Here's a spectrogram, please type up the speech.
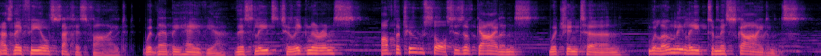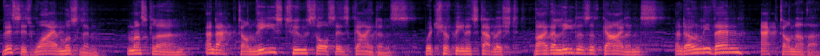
as they feel satisfied with their behavior. This leads to ignorance of the two sources of guidance, which in turn will only lead to misguidance. This is why a Muslim must learn and act on these two sources guidance, which have been established by the leaders of guidance, and only then act on other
